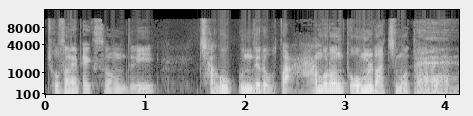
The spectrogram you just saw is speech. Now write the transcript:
조선의 백성들이 자국 군대로부터 아무런 도움을 받지 못하고 네.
